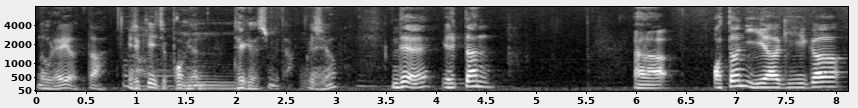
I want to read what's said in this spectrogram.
노래였다. 이렇게 이제 보면 되겠습니다. 그죠? 근데 일단 아, 어떤 이야기가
